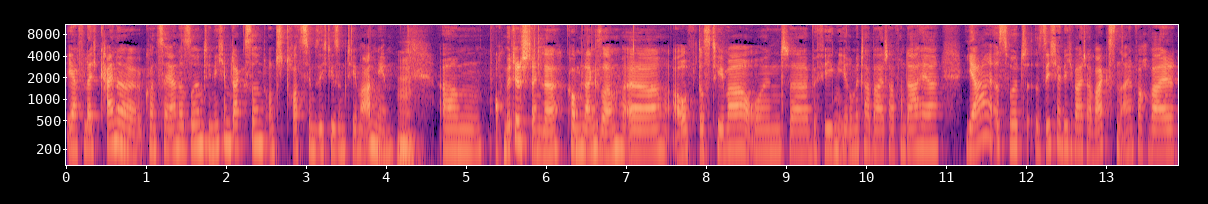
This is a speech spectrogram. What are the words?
ja vielleicht keine Konzerne sind, die nicht im DAX sind und trotzdem sich diesem Thema annehmen. Mhm. Ähm, auch Mittelständler kommen langsam äh, auf das Thema und äh, befähigen ihre Mitarbeiter. Von daher, ja, es wird sicherlich weiter wachsen, einfach weil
